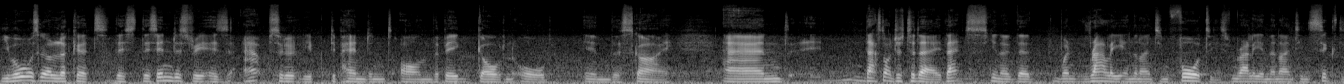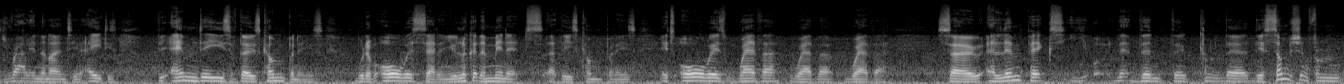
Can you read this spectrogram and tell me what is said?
You've always got to look at this. This industry is absolutely dependent on the big golden orb in the sky, and that's not just today. That's you know the when Raleigh in the 1940s, Raleigh in the 1960s, Raleigh in the 1980s. The MDs of those companies would have always said, and you look at the minutes at these companies, it's always weather, weather, weather. So Olympics, the the, the, kind of the, the assumption from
